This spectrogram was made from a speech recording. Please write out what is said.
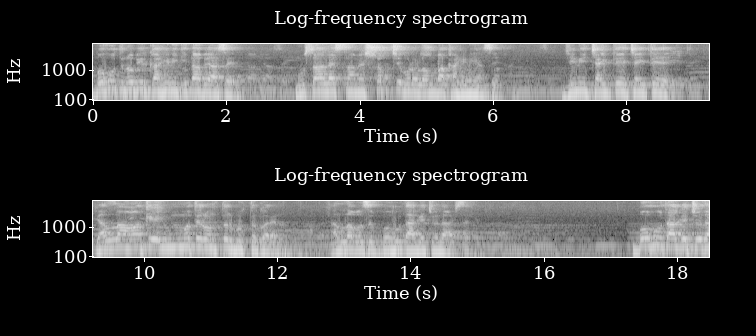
বহুত নবীর কাহিনী কিতাবে আছে। মুসা আল ইসলামের সবচেয়ে বড় লম্বা কাহিনী আছে। যিনি চাইতে চাইতে আল্লাহ আমাকে এই উম্মতের অন্তর্ভুক্ত করেন, আল্লাহ বলছে, বহুত আগে চলে আসছে। বহুত আগে চলে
